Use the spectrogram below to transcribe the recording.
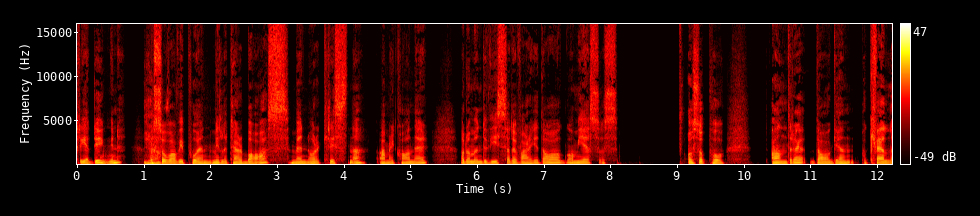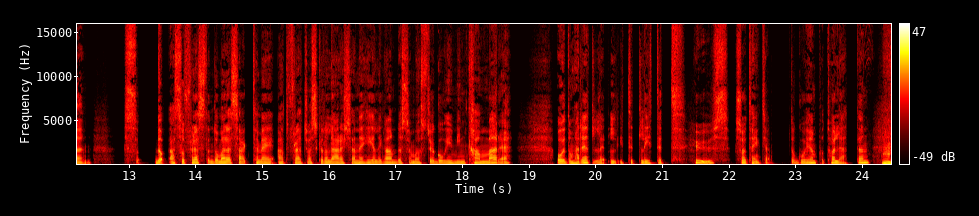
tre dygn. Ja. Och så var vi på en militär bas med några kristna amerikaner och de undervisade varje dag om Jesus. Och så på andra dagen på kvällen, så, då, alltså förresten, de hade sagt till mig att för att jag skulle lära känna helig ande så måste jag gå i min kammare. Och de hade ett li- litet, litet hus, så tänkte jag, då går jag in på toaletten. Mm.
